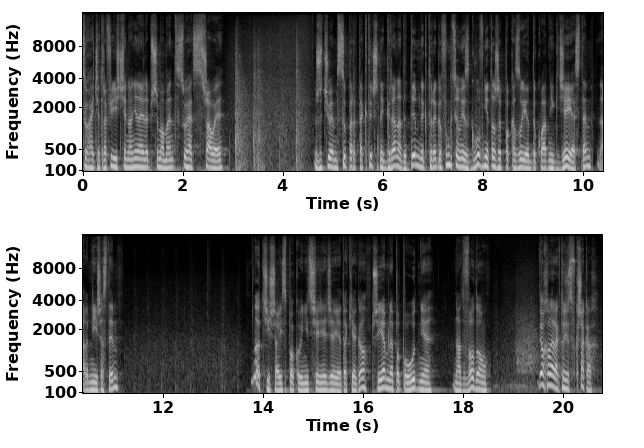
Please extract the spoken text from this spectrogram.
Słuchajcie, trafiliście na nie najlepszy moment. Słychać strzały. Rzuciłem super taktyczny granat dymny, którego funkcją jest głównie to, że pokazuje dokładnie gdzie jestem, ale mniejsza z tym. No cisza i spokój, nic się nie dzieje takiego. Przyjemne popołudnie nad wodą. O cholera, ktoś jest w krzakach.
